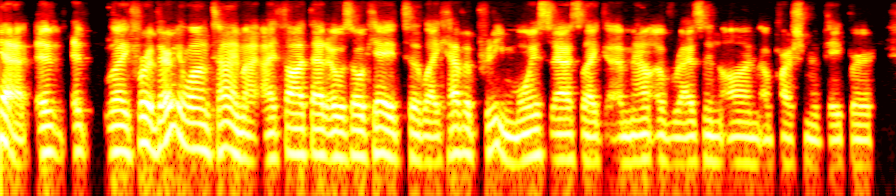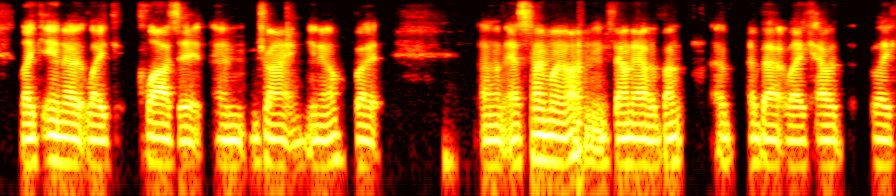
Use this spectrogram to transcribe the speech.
yeah, it, it like for a very long time I, I thought that it was okay to like have a pretty moist ass like amount of resin on a parchment paper, like in a like closet and drying, you know, but um, as time went on and found out about about like how like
